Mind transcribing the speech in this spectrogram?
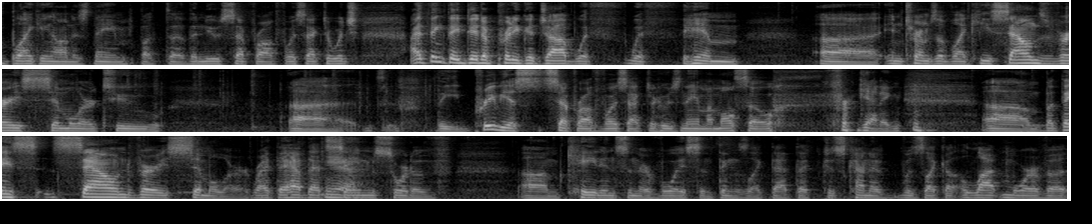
blanking on his name, but uh, the new Sephiroth voice actor, which I think they did a pretty good job with with him uh, in terms of like he sounds very similar to uh, the previous Sephiroth voice actor, whose name I'm also forgetting. Um, but they s- sound very similar, right? They have that Yeah. same sort of um, cadence in their voice and things like that. That just kind of was like a, a lot more of a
